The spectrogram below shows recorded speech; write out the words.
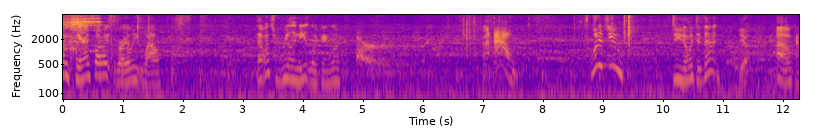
On clearance already. Really? Wow. That one's really neat looking. Look. Ah, ow! What did you? Do you know what did that? Yeah. Oh, okay.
